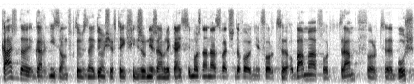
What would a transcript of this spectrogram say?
każdy garnizon, w którym znajdują się w tej chwili żołnierze amerykańscy, można nazwać dowolnie Fort Obama, Fort Trump, Fort Bush,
